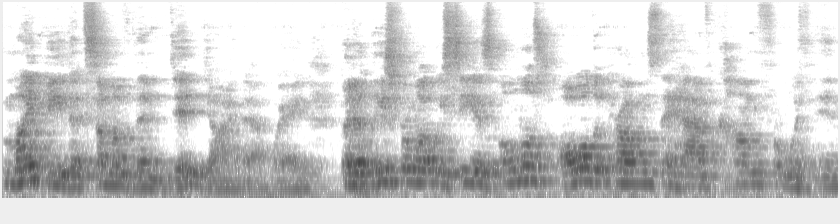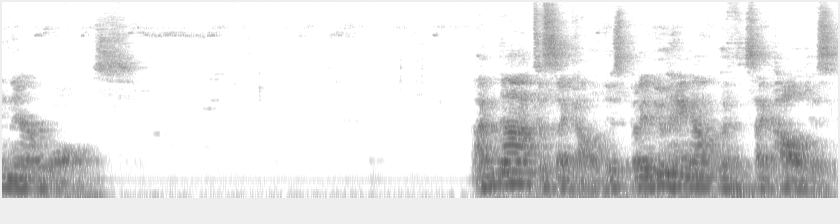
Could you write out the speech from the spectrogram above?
might be that some of them did die that way, but at least from what we see is almost all the problems they have come from within their walls. I'm not a psychologist, but I do hang out with psychologists.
